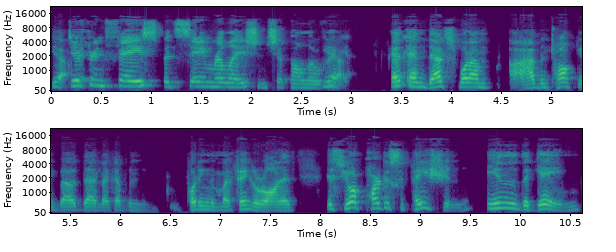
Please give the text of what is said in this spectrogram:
Yeah. Different face, but same relationship all over yeah. again. and Okay. and that's what i'm i've been talking about that like i've been putting my finger on it it's your participation in the game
